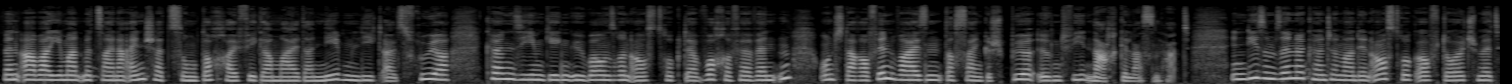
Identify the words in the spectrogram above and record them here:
Wenn aber jemand mit seiner Einschätzung doch häufiger mal daneben liegt als früher, können Sie ihm gegenüber unseren Ausdruck der Woche verwenden und darauf hinweisen, dass sein Gespür irgendwie nachgelassen hat. In diesem Sinne könnte man den Ausdruck auf Deutsch mit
